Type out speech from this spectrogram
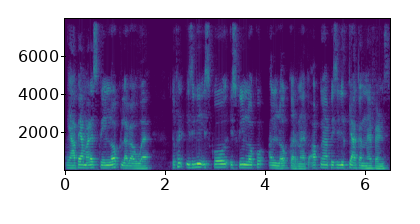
यहाँ पर हमारा स्क्रीन लॉक लगा हुआ है। तो फ्रेंड इजीली इसको स्क्रीन लॉक को अनलॉक करना है। तो आपको यहाँ पे इजीली क्या करना है फ्रेंड्स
